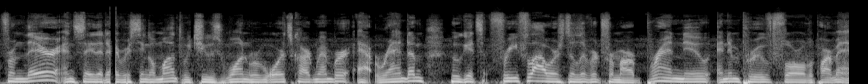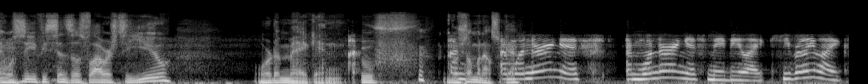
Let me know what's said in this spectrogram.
from there and say that every single month we choose one rewards card member at random who gets free flowers delivered from our brand new and improved floral department, and we'll see if he sends those flowers to you or to Megan. Oof. Or someone else. Okay? I'm wondering if I'm wondering if maybe like he really likes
